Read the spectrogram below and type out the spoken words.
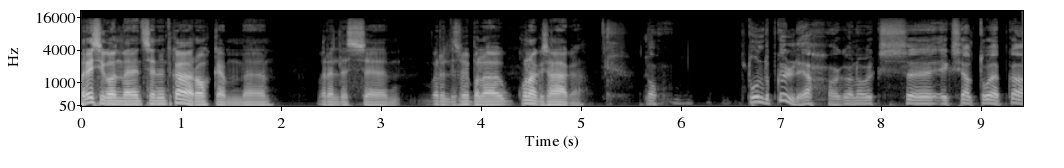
pressikonverentse nüüd ka rohkem võrreldes võrreldes võib-olla kunagise ajaga? noh, tundub küll jah, aga no eks, eks sealt tuleb ka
